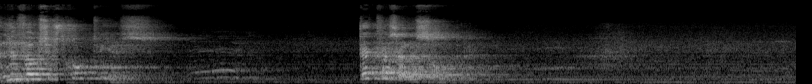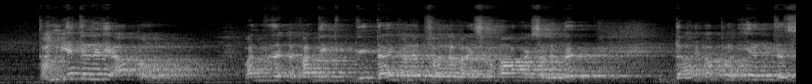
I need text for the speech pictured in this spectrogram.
Hulle wou soos God wees. Dit was hulle sonde. Dan eet hulle die appel. Want wat die die duiwel het vir hulle wys gemaak as hulle dit daai appel eet, dis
